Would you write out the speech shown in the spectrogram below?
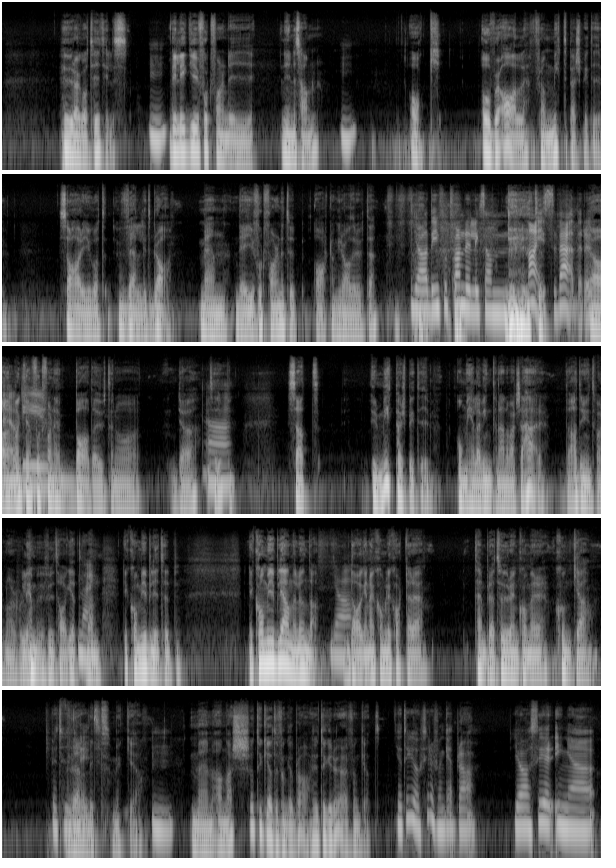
hur det har gått hittills. Mm. Vi ligger ju fortfarande i Nynäshamn Mm. och overall från mitt perspektiv så har det ju gått väldigt bra. Men det är ju fortfarande typ 18 grader ute. Ja, det är fortfarande liksom är nice väder ute. Ja, man kan ju- fortfarande bada utan att dö. Ja. Typ. Så att ur mitt perspektiv, om hela vintern hade varit så här, då hade det ju inte varit några problem överhuvudtaget. Nej. Men det kommer ju bli typ, det kommer ju bli annorlunda. Ja, Dagarna kommer bli kortare, temperaturen kommer sjunka betydligt. väldigt mycket. Ja. Mm. Men annars så tycker jag att det funkat bra. Hur tycker du att det har funkat? Jag tycker också det funkat bra. Jag ser inga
